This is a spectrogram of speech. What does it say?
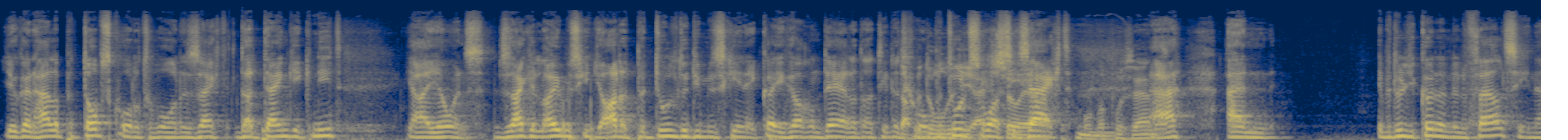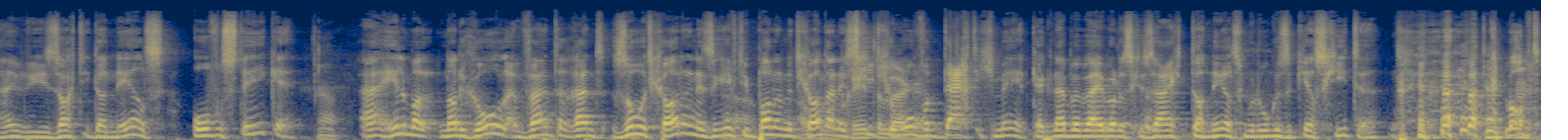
je gaan helpen topscorer te worden? Zegt, dat denk ik niet. Ja, jongens. Zeggen lui misschien... Ja, dat bedoelde hij misschien. Ik kan je garanderen dat hij dat, Dat gewoon bedoelt hij zoals hij zo, zegt. ja. 100%. Ja, en... Ik bedoel, je kunt het in het veld zien. Hè? Je zag die Daniels oversteken. Ja. Hè, helemaal naar de goal. En Vente rent zo het gat in. En ze geeft die bal in het gat. En hij schiet gewoon leggen. van 30 meter. Kijk, net hebben wij wel eens gezegd... Daniels moet ook eens een keer schieten. dat klopt.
